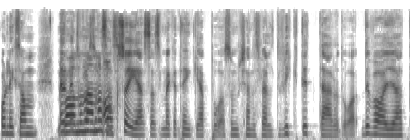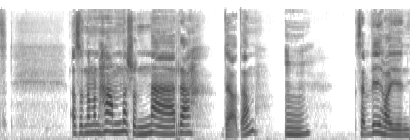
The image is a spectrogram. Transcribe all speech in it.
Och liksom Men var vet någon vad som annanstans. också är så som jag kan tänka på som kändes väldigt viktigt där och då. Det var ju att alltså när man hamnar så nära döden. Mm. Så här, vi har ju en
